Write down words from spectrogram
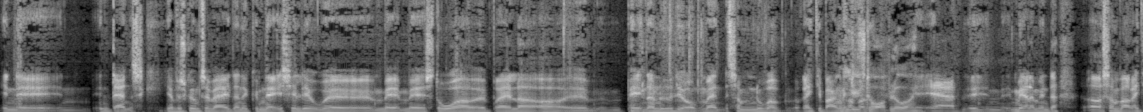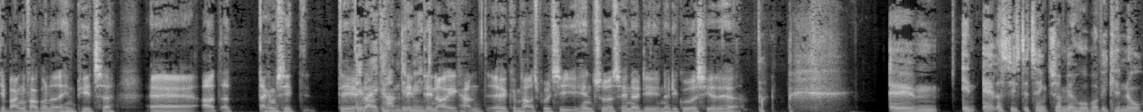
en, uh, en, en dansk, jeg vil skynde til at være et eller andet gymnasieelev uh, med, med store uh, briller og uh, pæn og nydelig ung mand, som nu var rigtig bange med for... Med blå Ja, uh, mere eller mindre. Og som var rigtig bange for at gå ned og hente pizza. Uh, og, og der kan man sige, det, det, var nok, ikke ham, de det, mente. det er nok ikke ham, Københavns politi hentyder til, når de, når de går ud og siger det her. Øhm, en aller sidste ting, som jeg håber, vi kan nå.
